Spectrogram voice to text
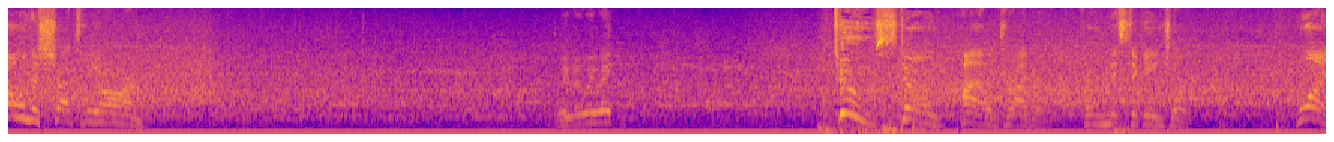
Oh, and the shot to the arm. Wait, wait, wait, wait. Tombstone pile driver from Mystic Angel. One,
